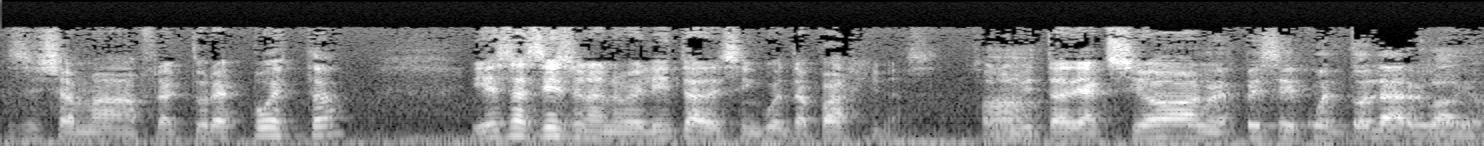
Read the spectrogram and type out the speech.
que se llama Fractura Expuesta. Y esa sí es una novelita de 50 páginas. Es una Ah. novelita de acción. Una especie de cuento largo. Claro.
